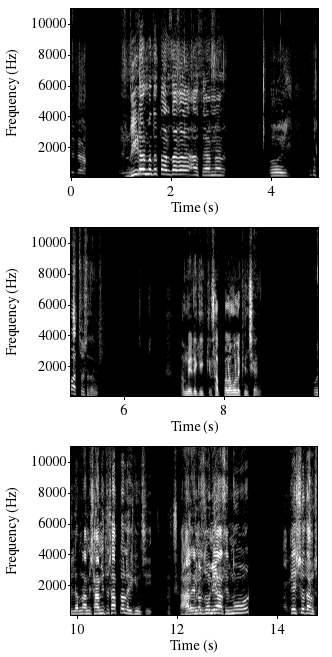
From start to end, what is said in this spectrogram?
থেকে বিড়ার মধ্যে তার জায়গা আছে আপনার ওই কত পাঁচ ছয় শতাংশ। আপনি এটা কি সাপ কলা বলে কিনছেন? বললাম না আমি স্বামী তো সব কালোই কিনছি। আচ্ছা। আর উনি- এনে জমি আছে মোট তেইশ শতাংশ।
